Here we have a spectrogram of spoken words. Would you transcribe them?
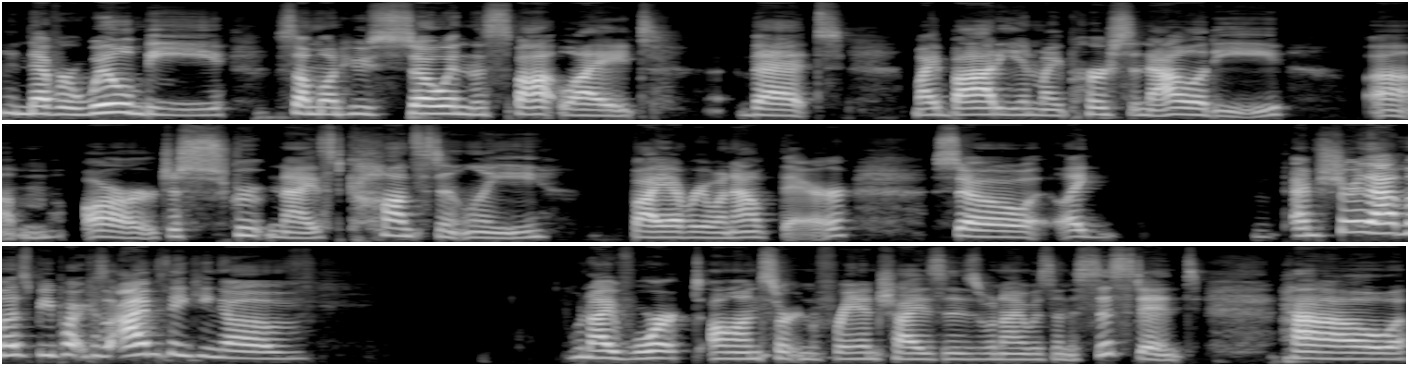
and never will be someone who's so in the spotlight that my body and my personality um, are just scrutinized constantly by everyone out there. So, like, I'm sure that must be part because I'm thinking of when I've worked on certain franchises when I was an assistant, how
